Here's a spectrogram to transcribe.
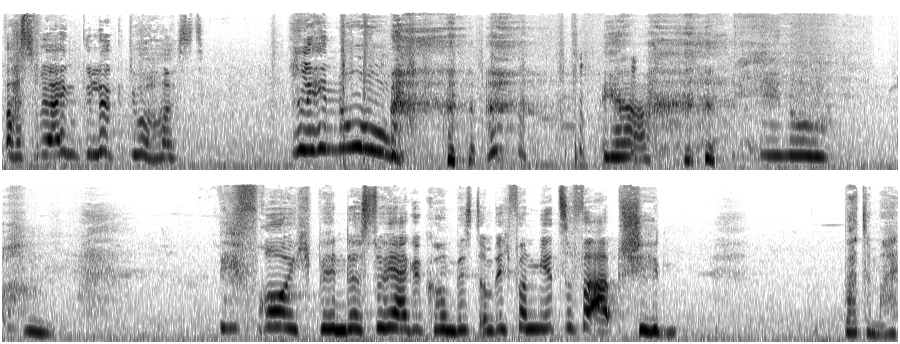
Was für ein Glück du hast! Lenou! Ja. Lenou! Wie froh ich bin, dass du hergekommen bist, um dich von mir zu verabschieden. Warte mal.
